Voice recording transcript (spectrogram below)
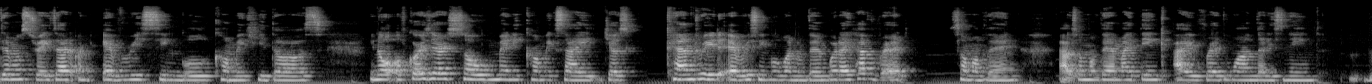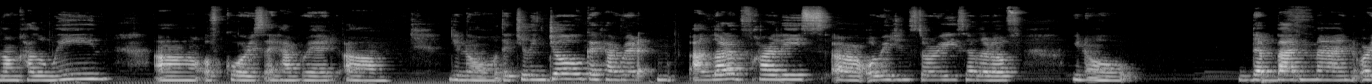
demonstrates that on every single comic he does. You know of course there are so many comics i just can't read every single one of them but i have read some of them. Uh, some of them i think i've read one that is named long halloween uh, of course, I have read, um, you know, The Killing Joke. I have read a lot of Harley's uh, origin stories, a lot of, you know, the Batman, or,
